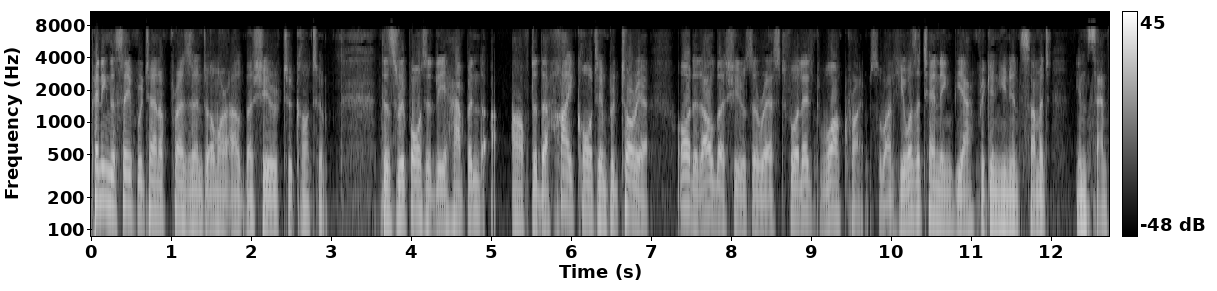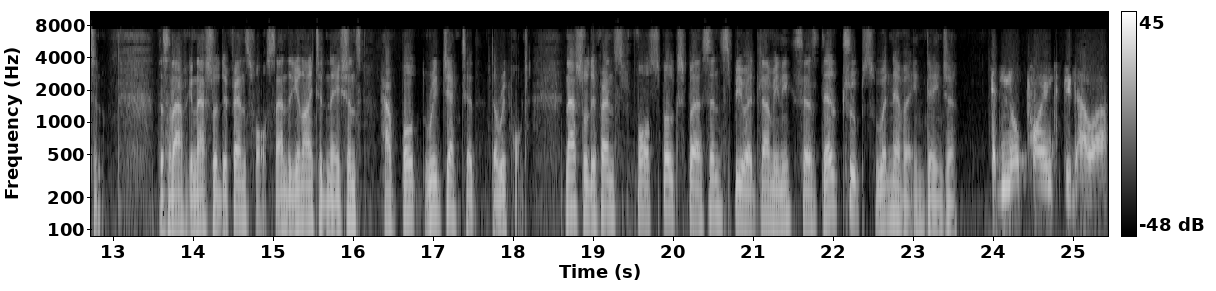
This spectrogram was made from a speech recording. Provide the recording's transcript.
pending the safe return of President Omar al-Bashir to Khartoum. This reportedly happened after the High Court in Pretoria ordered al-Bashir's arrest for alleged war crimes while he was attending the African Union summit in Sandton. The South African National Defence Force and the United Nations have both rejected the report. National Defence Force spokesperson Siphiwe Dlamini says their troops were never in danger. At no point did our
